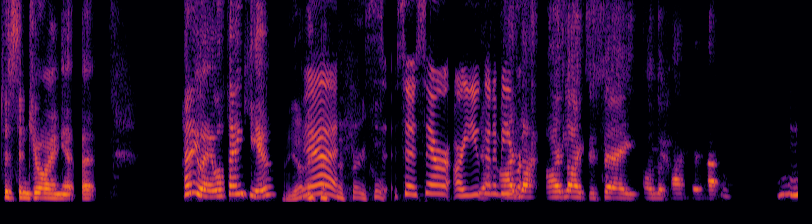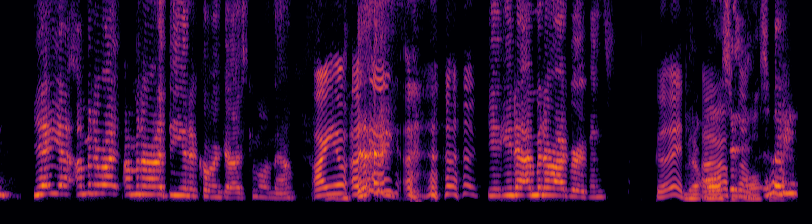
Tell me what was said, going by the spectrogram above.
just enjoying it. But anyway, well, thank you. Yeah, Yeah. very cool. So Sarah, are you Yeah, going to be? I'd, like, I'd like to say on the back of that. Yeah, yeah, I'm gonna ride. I'm gonna ride the unicorn, guys. Come on now. Are you okay? You, you know, I'm gonna ride Rubens. Good. They're awesome. Awesome.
